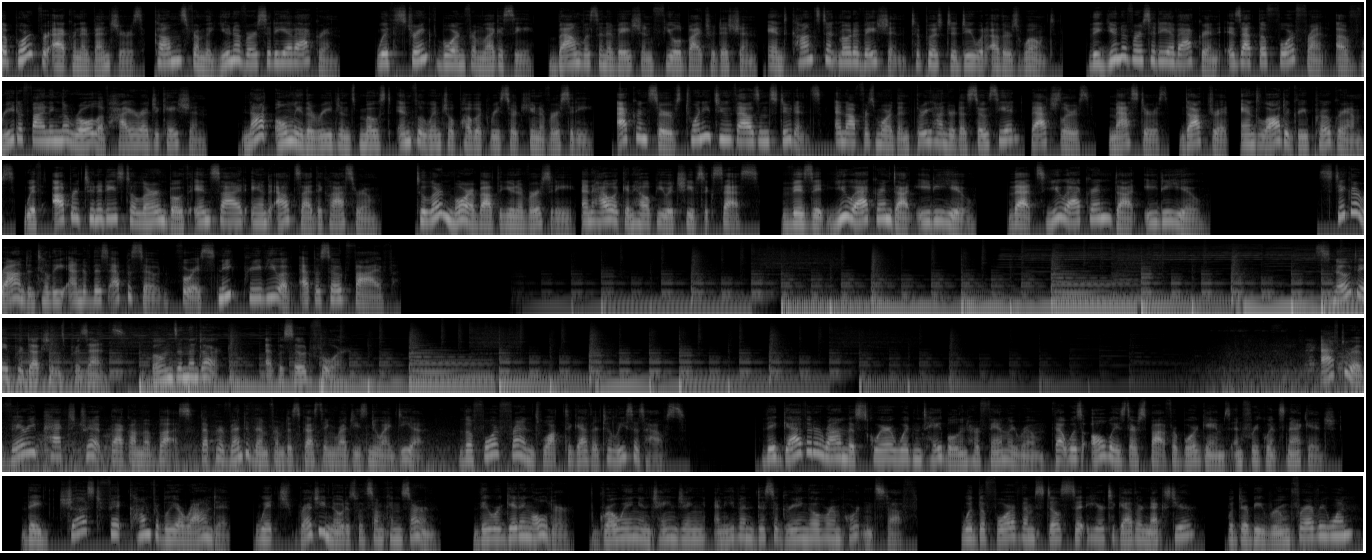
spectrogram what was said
Support for Akron Adventures comes from the University of Akron. With strength born from legacy, boundless innovation fueled by tradition, and constant motivation to push to do what others won't, the University of Akron is at the forefront of redefining the role of higher education. Not only the region's most influential public research university, Akron serves 22,000 students and offers more than 300 associate, bachelor's, master's, doctorate, and law degree programs, with opportunities to learn both inside and outside the classroom. To learn more about the university and how it can help you achieve success, visit uakron.edu. That's uakron.edu. Stick around until the end of this episode for a sneak preview of episode 5. Snow Day Productions presents Bones in the Dark, Episode 4. After a very packed trip back on the bus that prevented them from discussing Reggie's new idea, the four friends walked together to Lisa's house. They gathered around the square wooden table in her family room that was always their spot for board games and frequent snackage. They just fit comfortably around it, which Reggie noticed with some concern. They were getting older, growing and changing, and even disagreeing over important stuff. Would the four of them still sit here together next year? Would there be room for everyone?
